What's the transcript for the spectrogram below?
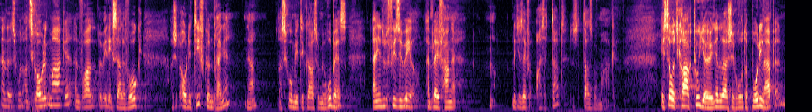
En dat is gewoon aanschouwelijk maken. En vooral, dat weet ik zelf ook, als je het auditief kunt brengen, ja, als schoolmetrica's met Rubes, en je doet het visueel en blijft hangen. Nou, dat je zegt van, oh, is het dat? Dus het tastbaar maken. Ik zou het graag toejuichen dat als je een groter podium hebt.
